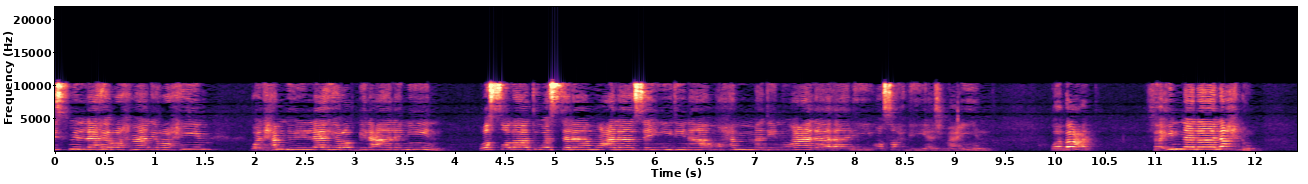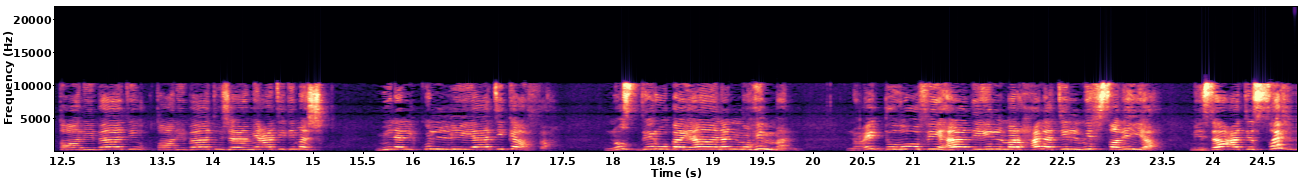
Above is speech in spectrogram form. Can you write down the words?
بسم الله الرحمن الرحيم. والحمد لله رب العالمين. والصلاة والسلام على سيدنا محمد وعلى آله وصحبه أجمعين. وبعد فإننا نحن طالبات, طالبات جامعة دمشق. من الكليات كافة. نصدر بيانا مهما. نعده في هذه المرحلة المفصلية. من ساعة الصفر.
